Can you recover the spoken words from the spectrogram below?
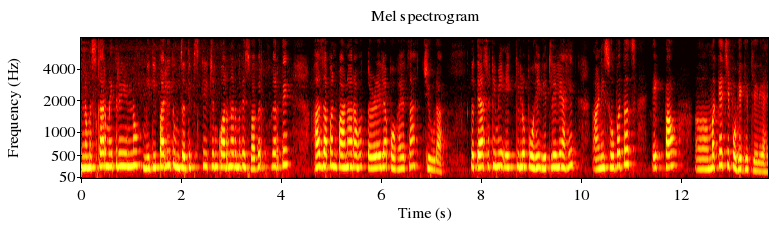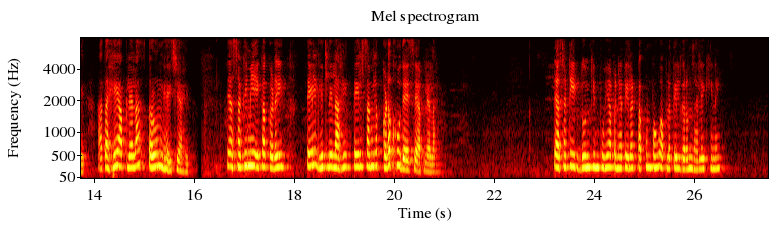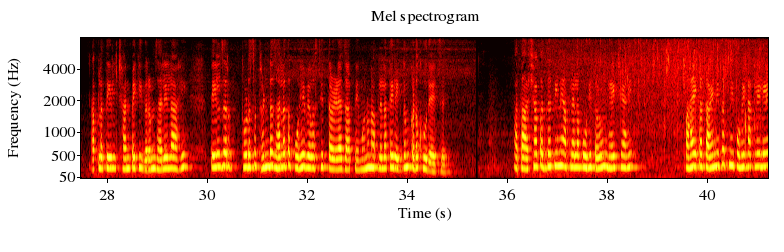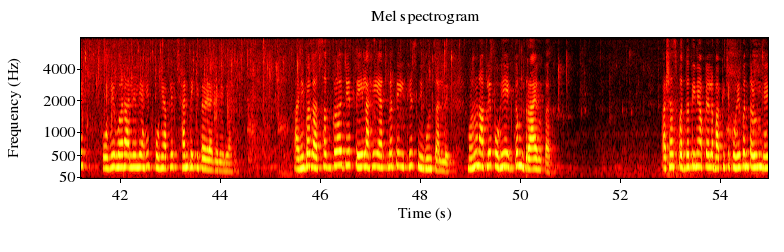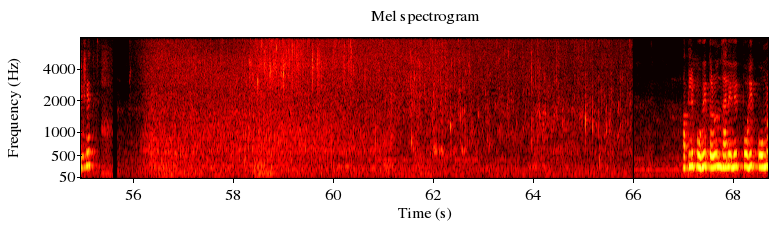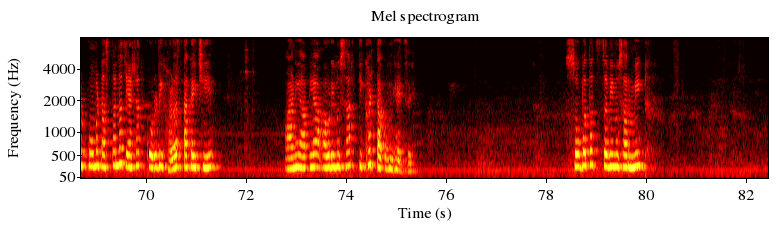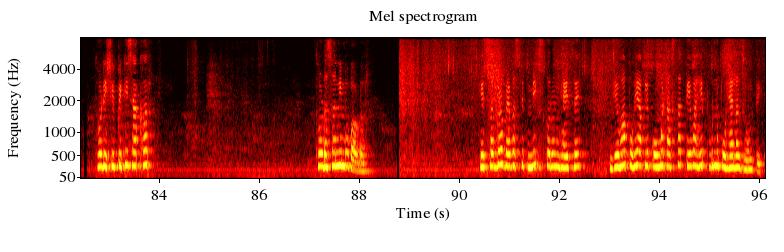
नमस्कार मैत्रिणींनो मी दीपाली तुमचं दीप्स किचन कॉर्नरमध्ये स्वागत करते. आज आपण पाहणार आहोत तळलेल्या पोह्याचा चिवडा. तर त्यासाठी मी एक किलो पोहे घेतलेले आहेत आणि सोबतच एक पाव मक्याचे पोहे घेतलेले आहेत. आता हे आपल्याला तळून घ्यायचे आहेत. त्यासाठी मी एका कढईत तेल घेतलेलं आहे. तेल चांगलं कडक होऊ द्यायचं आहे आपल्याला. त्यासाठी एक दोन तीन पोहे आपण ह्या तेलात टाकून पाहू आपलं तेल गरम झालं की नाही. आपलं तेल छानपैकी गरम झालेलं आहे. तेल जर थोडंसं थंड झालं तर पोहे व्यवस्थित तळल्या जात नाही. म्हणून आपल्याला तेल एकदम कडक होऊ द्यायचं आहे आता अशा पद्धतीने आपल्याला पोहे तळून घ्यायचे आहेत. पहा एका चाळणीतच मी पोहे टाकलेले आहेत. पोहे वर आलेले आहेत. पोहे आपले छानपैकी तळल्या गेलेले आहेत. आणि बघा सगळं जे तेल आहे यातलं ते इथेच निघून चालले म्हणून आपले पोहे एकदम ड्राय होतात. अशाच पद्धतीने आपल्याला बाकीचे पोहे पण तळून घ्यायचे आहेत. आपले पोहे तळून झालेले आहेत. पोहे कोमट कोमट असतानाच याच्यात कोरडी हळद टाकायची आहे. आणि आपल्या आवडीनुसार तिखट टाकून घ्यायचे. सोबतच चवीनुसार मीठ थोडीशी पिठी साखर थोडंसं निंबू पावडर. हे सगळं व्यवस्थित मिक्स करून घ्यायचं. आहे जेव्हा पोहे आपले कोमट असतात तेव्हा हे पूर्ण पोह्याला झोमते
